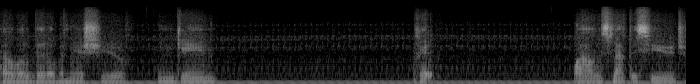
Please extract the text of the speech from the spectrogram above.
had a little bit of an issue in game. Okay. Wow, this map is huge.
